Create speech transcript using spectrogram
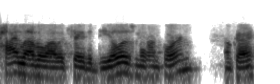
high level, I would say the deal is more important. Okay.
